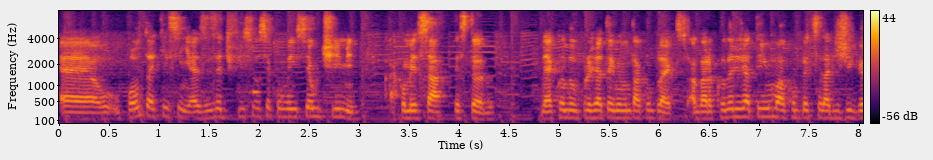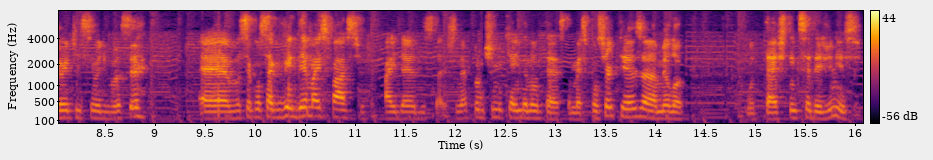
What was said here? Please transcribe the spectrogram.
é, o, o ponto é que assim, às vezes é difícil você convencer um time a começar testando. Né, quando o projeto ainda não está complexo. Agora, quando ele já tem uma complexidade gigante em cima de você, é, você consegue vender mais fácil a ideia dos testes, né? Para um time que ainda não testa. Mas com certeza, Melo, o teste tem que ser desde o início.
